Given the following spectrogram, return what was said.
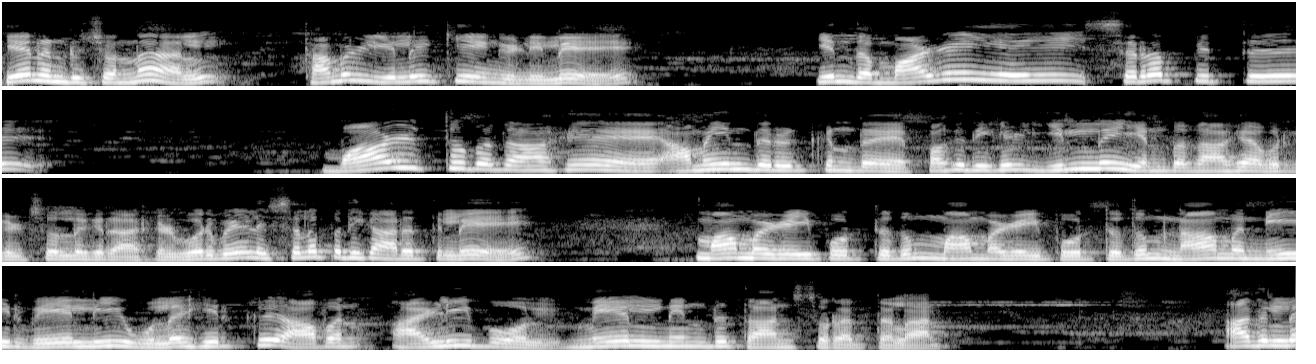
ஏனென்று சொன்னால் தமிழ் இலக்கியங்களிலே இந்த மழையை சிறப்பித்து வாழ்த்துவதாக அமைந்திருக்கின்ற பகுதிகள் இல்லை என்பதாக அவர்கள் சொல்லுகிறார்கள். ஒருவேளை சிலப்பதிகாரத்திலே மாமழை போற்றுதும் மாமழை போற்றுதும் நாம நீர் வேலி உலகிற்கு அவன் அழிபோல் மேல் நின்று தான் சுரத்தலான். அதில்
